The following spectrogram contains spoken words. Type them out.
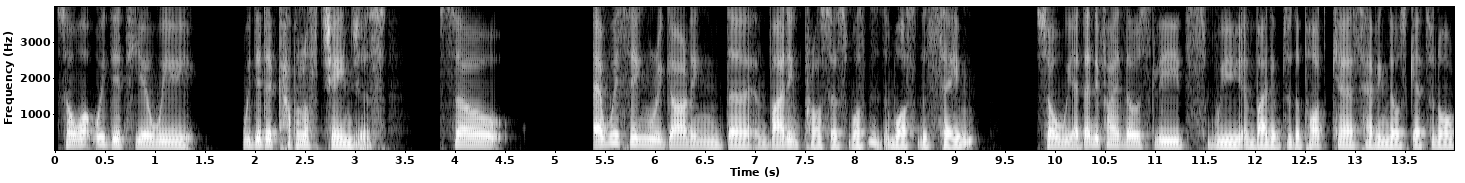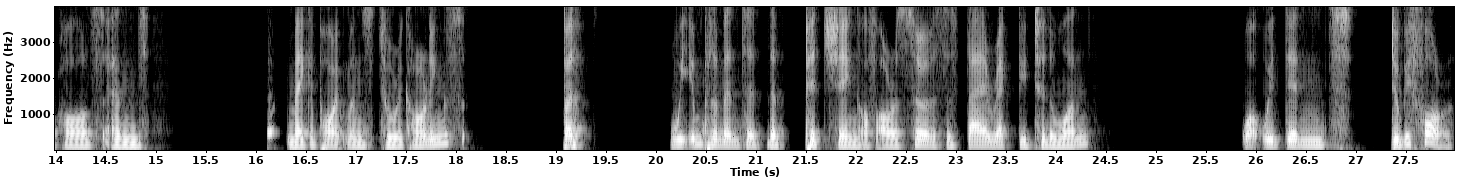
So what we did here, we we did a couple of changes. So everything regarding the inviting process was was the same. So we identify those leads, we invite them to the podcast, having those get to know calls and make appointments to recordings. But we implemented the pitching of our services directly to the one what we didn't do before.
